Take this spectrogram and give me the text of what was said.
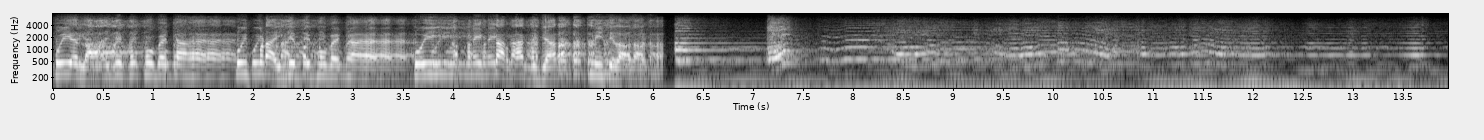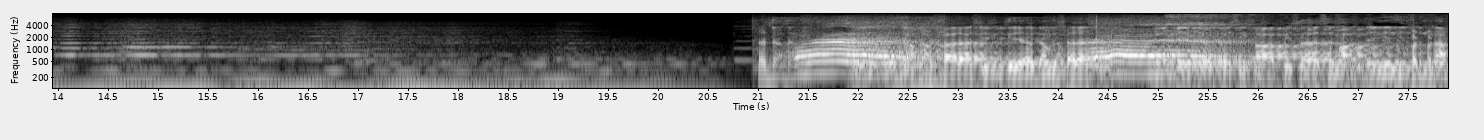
ਕੋਈ ਇਲਾਜ ਦੇ ਪੱਖੋਂ ਬੈਠਾ ਹੈ, ਕੋਈ ਪੜ੍ਹਾਈ ਦੇ ਪੱਖੋਂ ਬੈਠਾ ਹੈ, ਕੋਈ ਆਪਣੇ ਘਰ ਦਾ ਗੁਜ਼ਾਰਾ ਤੱਕ ਨਹੀਂ ਚਲਾ ਸਕਦਾ। ਸਾਡਾ ਇਹਦਾ ਹੁਣ ਸਾਰਾ ਅਸੀਂ ਕਿ ਸਾਰਾ ਅਸੀਂ ਮੈਂ ਦੇਖ ਰਿਹਾ ਕਿ ਅਸੀਂ ਆਪ ਹੀ ਸਾਰਾ ਸੰਭਾਲਦੇ ਹਾਂ ਇਹਨੂੰ ਫੜਨਾ,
